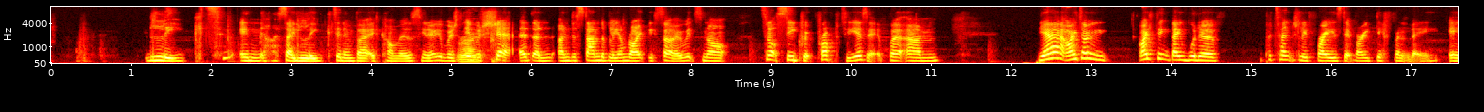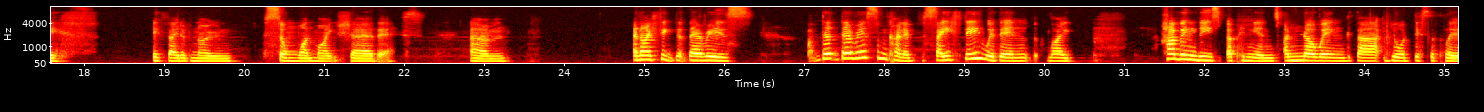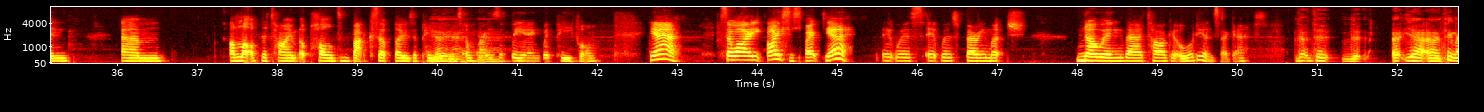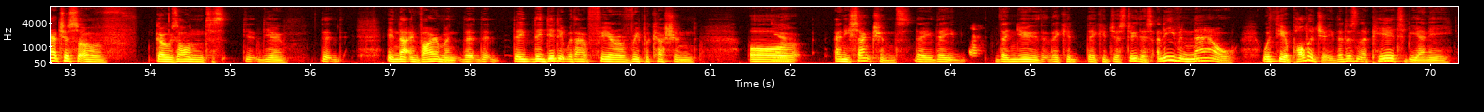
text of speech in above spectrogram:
leaked in I say leaked in inverted commas, you know, it was right. it was shared and understandably and rightly so. It's not it's not secret property, is it? But um yeah, I don't. I think they would have potentially phrased it very differently if if they'd have known someone might share this. Um, and I think that there is that there is some kind of safety within like having these opinions and knowing that your discipline um a lot of the time upholds and backs up those opinions yeah, yeah, and ways yeah. of being with people yeah so i i suspect yeah it was it was very much knowing their target audience i guess the the, the uh, yeah, I think that just sort of goes on to you know, the, in that environment that, that they they did it without fear of repercussion or yeah. any sanctions. They they yeah. they knew that they could they could just do this, and even now with the apology, there doesn't appear to be any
